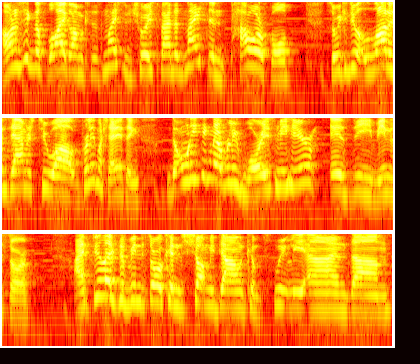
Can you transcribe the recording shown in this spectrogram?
I want to take the Flygon because it's nice and choice banded, nice and powerful. So we can do a lot of damage to uh, pretty much anything. The only thing that really worries me here is the Venusaur. I feel like the Venusaur can shut me down completely and um,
